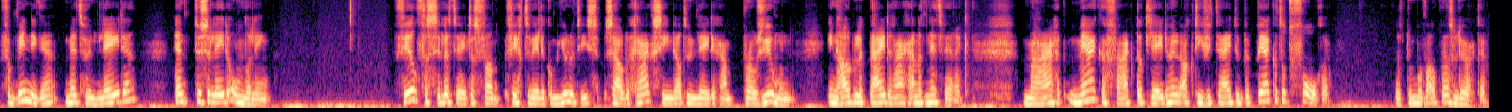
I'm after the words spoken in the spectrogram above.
verbindingen met hun leden en tussen leden onderling. Veel facilitators van virtuele communities zouden graag zien dat hun leden gaan prosumen, inhoudelijk bijdragen aan het netwerk. Maar merken vaak dat leden hun activiteiten beperken tot volgen. Dat noemen we ook wel eens lurken.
